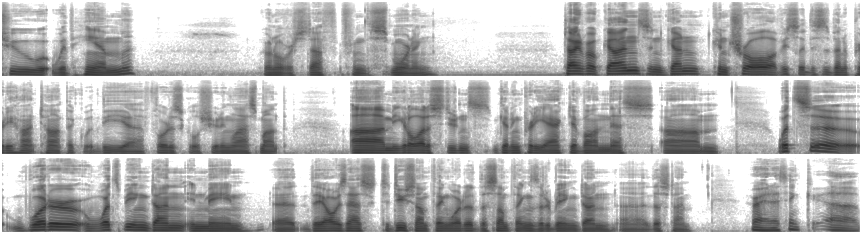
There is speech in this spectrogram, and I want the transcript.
two with him. Going over stuff from this morning. Talking about guns and gun control. Obviously, this has been a pretty hot topic with the uh, Florida school shooting last month. Um, you get a lot of students getting pretty active on this. Um, what's uh, what are what's being done in Maine? Uh, they always ask to do something. What are the somethings that are being done uh, this time? Right. I think uh,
